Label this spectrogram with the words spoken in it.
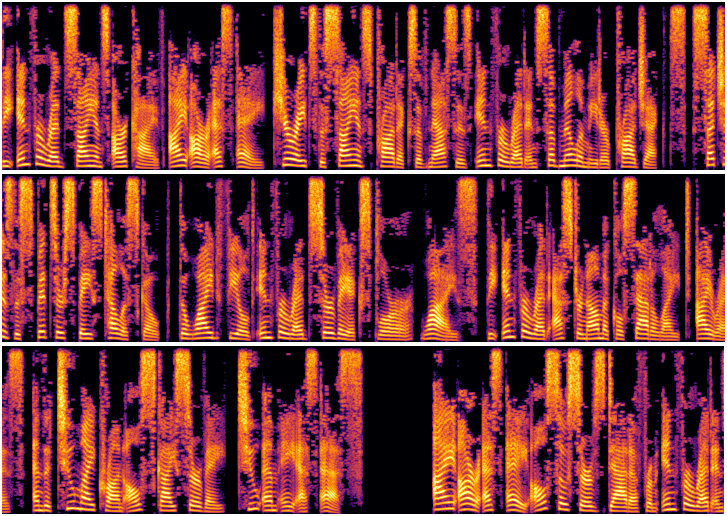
The Infrared Science Archive IRSA curates the science products of NASA's infrared and submillimeter projects, such as the Spitzer Space Telescope, the Wide Field Infrared Survey Explorer WISE, the Infrared Astronomical Satellite IRAS, and the 2-micron All-Sky Survey 2MASS. IRSA also serves data from infrared and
